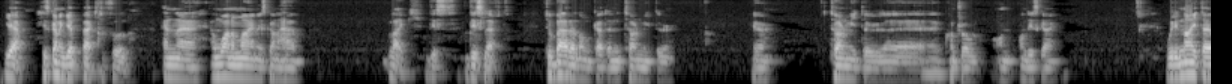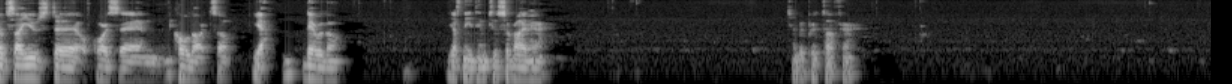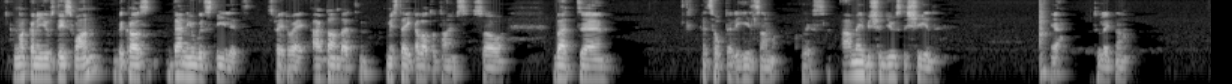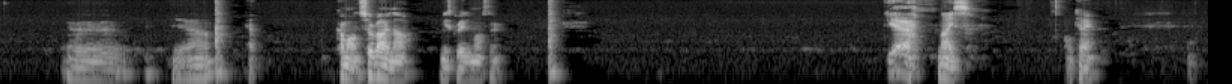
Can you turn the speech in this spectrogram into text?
yeah, he's gonna get back to full, and uh, and one of mine is gonna have like this this left. Too bad I don't got any turn meter here, turn meter uh, control on, on this guy. With the Night Elves I used, uh, of course, um, Coldheart, so yeah, there we go. Just need him to survive here. Can be pretty tough here. I'm not going to use this one because then he will steal it straight away. I've done that mistake a lot of times. So, but uh, let's hope that he heals some this. I maybe should use the shield. Yeah, too late now. Uh, yeah, yeah. Come on, survive now, Miss Miscreated Monster. Yeah, nice. Okay.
